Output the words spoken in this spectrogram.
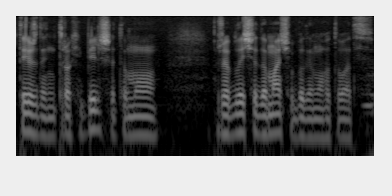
тиждень, трохи більше, тому вже ближче до матчу будемо готуватися.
